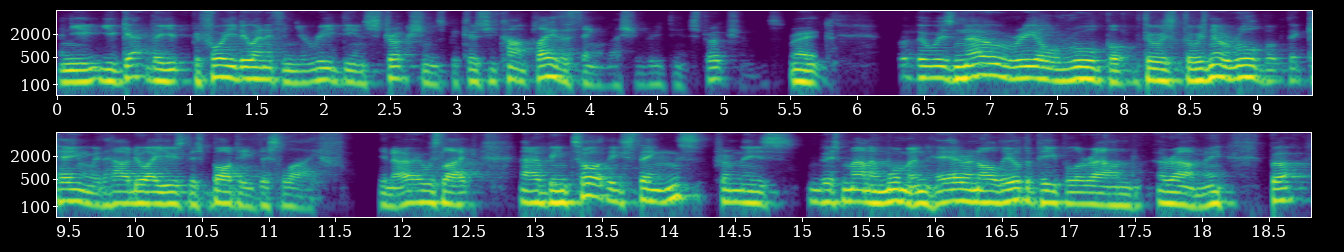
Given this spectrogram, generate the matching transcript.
and you you get the before you do anything, you read the instructions because you can't play the thing unless you read the instructions. Right. But there was no real rule book. There was there was no rule book that came with how do I use this body, this life. You know, it was like I've been taught these things from these this man and woman here and all the other people around around me, but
